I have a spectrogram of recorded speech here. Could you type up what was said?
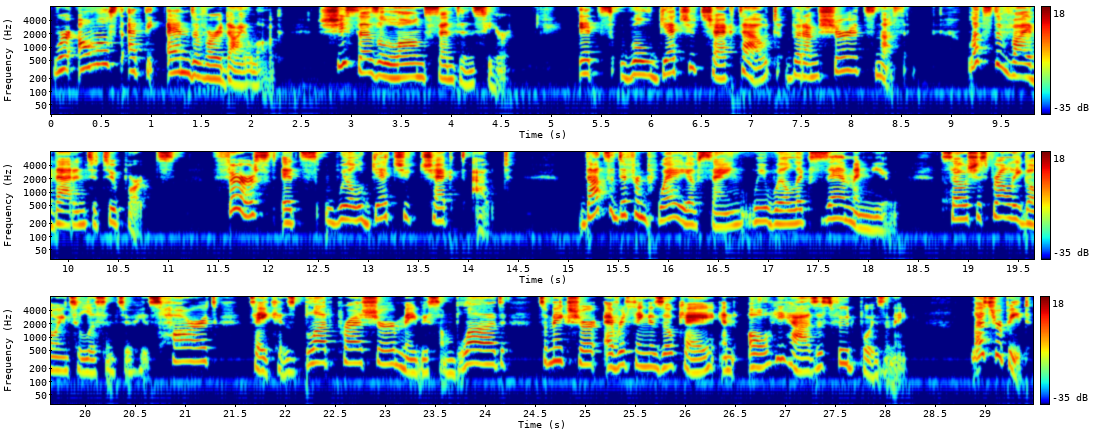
We're almost at the end of our dialogue. She says a long sentence here. It's will get you checked out, but I'm sure it's nothing. Let's divide that into two parts. First, it's will get you checked out. That's a different way of saying we will examine you. So she's probably going to listen to his heart, take his blood pressure, maybe some blood, to make sure everything is okay and all he has is food poisoning. Let's repeat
